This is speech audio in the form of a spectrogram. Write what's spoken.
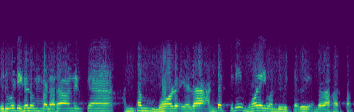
திருவடிகளும் வளரா நிற்க அண்டம் மோழை எதா அண்டத்திலே மோழை வந்து விட்டது என்பதாக அர்த்தம்.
